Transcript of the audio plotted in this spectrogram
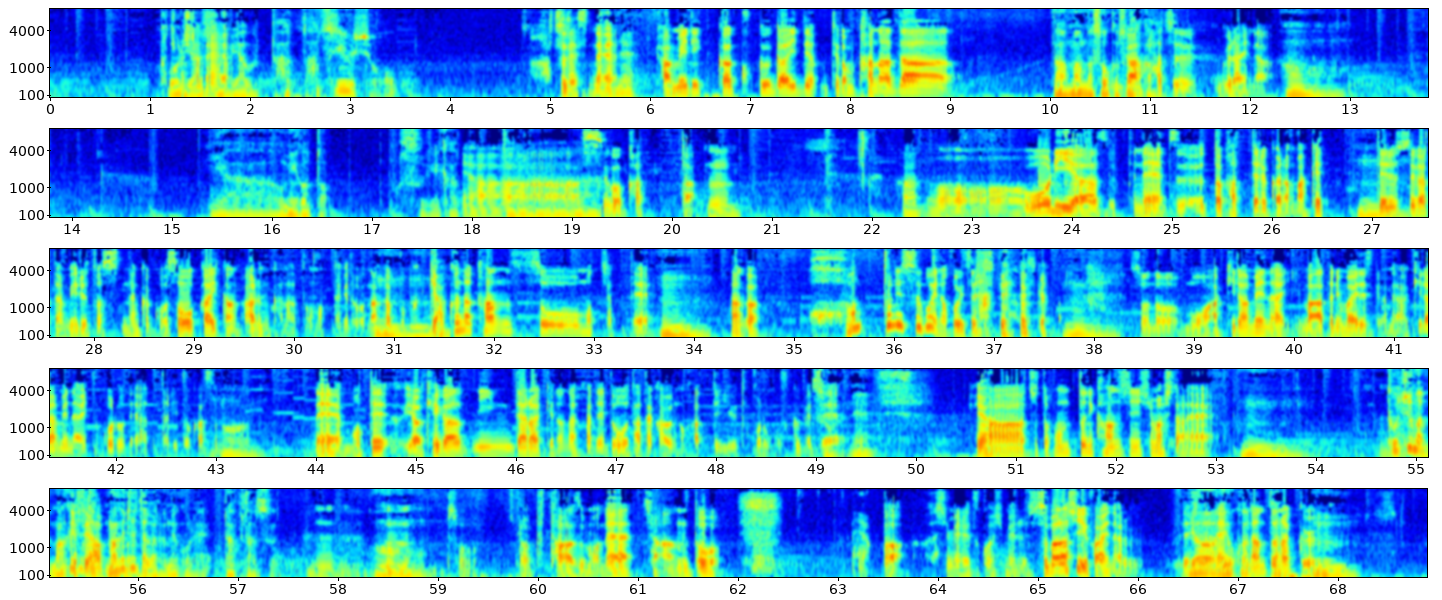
ウォ勝ちましたね。リアーズを破って初初優勝？初ですね。ね。アメリカ国外で、ていうかカナダあまあまあそうかそうがか。初ぐらいな。いやー、お見事。すげえかったいやなー、すごかった。うん。あのー、ウォリアーズってね、ずーっと勝ってるから負けうんてる姿見ると、なんかこう爽快感があるんかなと思ったけど、なんかうんうん僕逆な感想を持っちゃって、うん。なんか、本当にすごいな、こいつらって、なんか、うん。その、もう諦めない、まあ当たり前ですけどね、諦めないところであったりとか、その、ね、モテ、いや、怪我人だらけの中でどう戦うのかっていうところも含めてね。いやー、ちょっと本当に感心しましたね。うん。途中まで負けてた、負けてたからね、これ、ラプターズ。うん。ううんん。そう。ラプターズもね、ちゃんと、やっぱ、締めるとこ締める。素晴らしいファイナルでいやしたね。ーよかった。なんとなく、うん。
